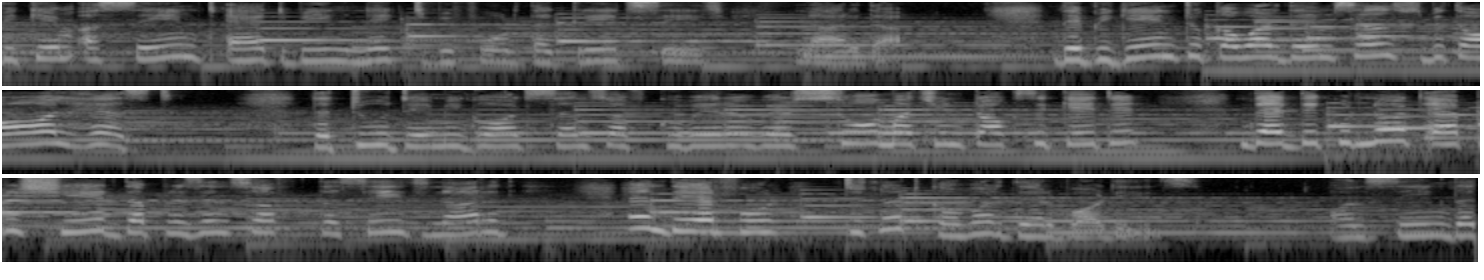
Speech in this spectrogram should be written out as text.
became ashamed at being naked before the great sage Narada. They began to cover themselves with all haste. The two demigod sons of Kubera were so much intoxicated that they could not appreciate the presence of the sage Narad and therefore did not cover their bodies. On seeing the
